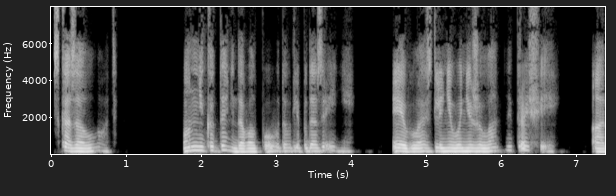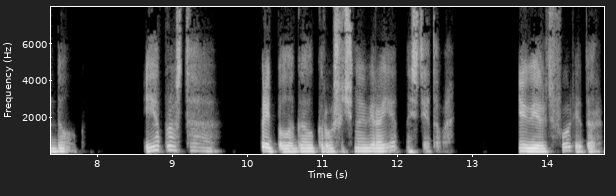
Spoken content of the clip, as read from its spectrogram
сказал Лот. Он никогда не давал поводов для подозрений, и власть для него не желанный трофей, а долг. Я просто предполагал крошечную вероятность этого. Верть Форидер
